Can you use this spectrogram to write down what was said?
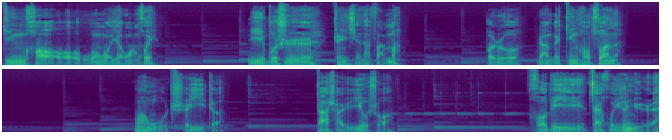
丁浩问我要王慧，你不是正嫌他烦吗？不如让给丁浩算了。”王武迟疑着：“大鲨鱼又说：“何必在乎一个女人？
